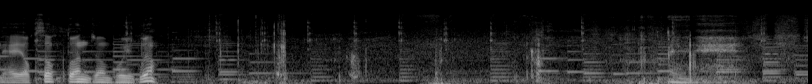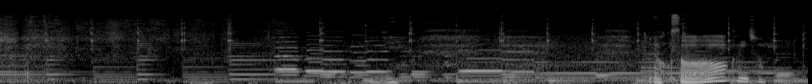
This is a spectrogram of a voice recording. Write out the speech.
네, 역석도 한 점 보이고요. 네. 역석 한 점 이렇게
